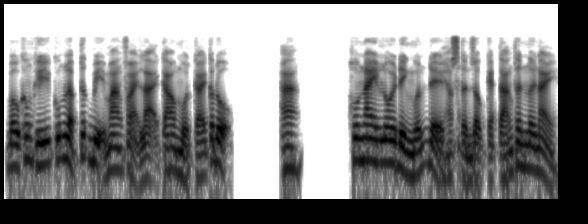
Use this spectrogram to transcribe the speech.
Bầu không khí cũng lập tức bị mang phải lại cao một cái cấp độ. A, hôm nay lôi đình muốn để huston dọc kẹt táng thân nơi này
